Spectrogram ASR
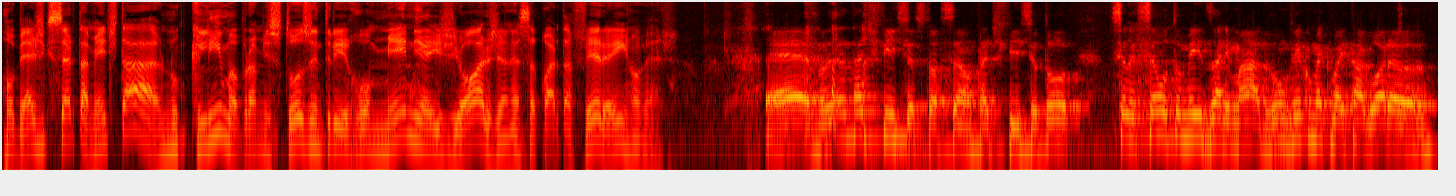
Roberge que certamente está no clima para amistoso entre Romênia e Geórgia nessa quarta-feira, hein, Roberge? É, tá difícil a situação, tá difícil. Eu tô seleção, eu tô meio desanimado. Vamos ver como é que vai estar tá agora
